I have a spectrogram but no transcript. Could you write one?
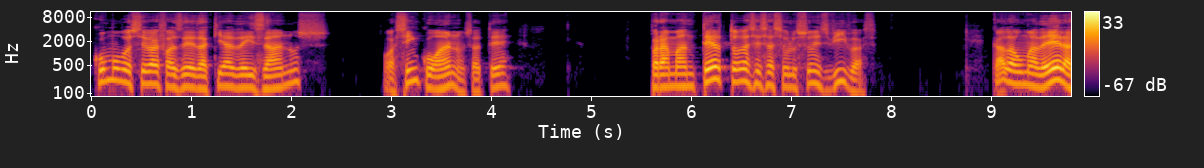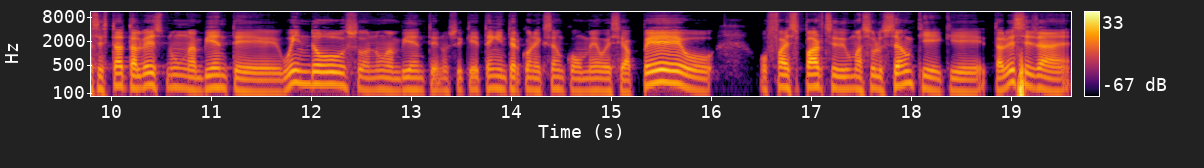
como você vai fazer daqui a 10 anos, ou a 5 anos até, para manter todas essas soluções vivas. Cada uma delas está talvez num ambiente Windows ou num ambiente, não sei que, tem interconexão com o meu SAP ou, ou faz parte de uma solução que, que talvez seja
